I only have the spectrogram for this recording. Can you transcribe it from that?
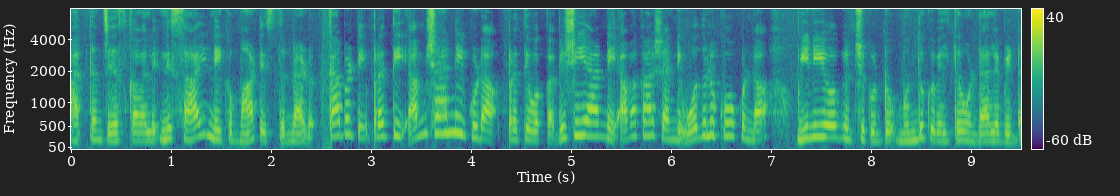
అర్థం చేసుకోవాలి. నీ సాయి నీకు మాటిస్తున్నాడు. కాబట్టి ప్రతి అంశాన్ని కూడా ప్రతి ఒక్క విషయాన్ని అవకాశాన్ని వదులుకోకుండా వినియోగించుకుంటూ ముందుకు వెళ్తూ ఉండాలి బిడ్డ.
